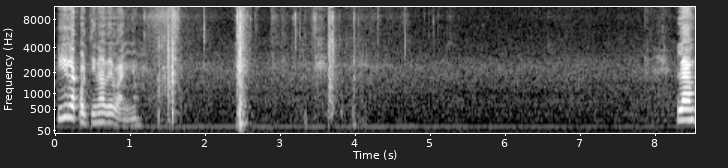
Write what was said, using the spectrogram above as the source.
Y la cortina de baño. La,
